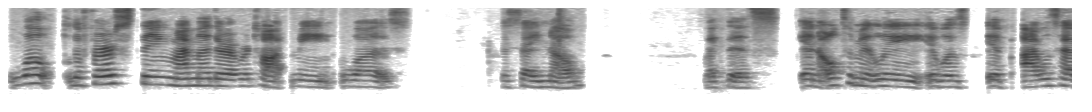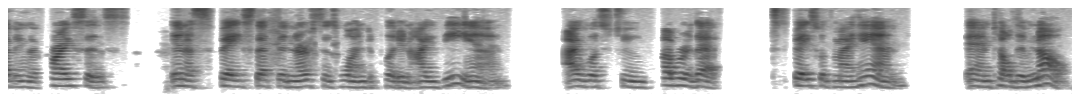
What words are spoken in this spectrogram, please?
Well, the first thing my mother ever taught me was to say no, like this. And ultimately, it was if I was having a crisis, in a space that the nurses wanted to put an IV in, I was to cover that space with my hand and tell them no.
